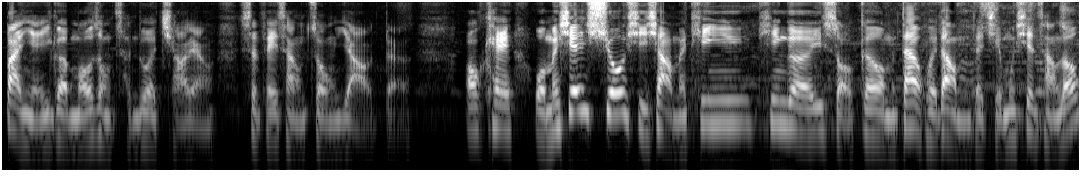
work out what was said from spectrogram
扮演一个某种程度的桥梁是非常重要的。OK，我们先休息一下，我们听听个一首歌，我们待会回到我们的节目现场喽。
